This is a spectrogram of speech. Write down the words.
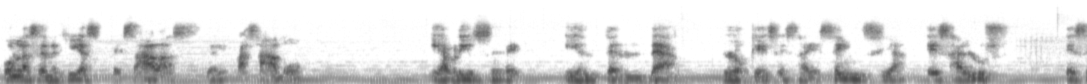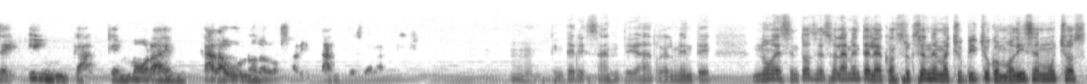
con las energías pesadas del pasado y abrirse y entender lo que es esa esencia, esa luz, ese Inca que mora en cada uno de los habitantes de la Tierra. Mm, qué interesante, ¿eh? realmente no es entonces solamente la construcción de Machu Picchu, como dicen muchos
